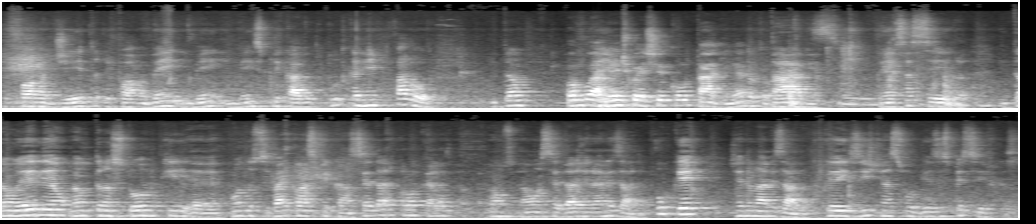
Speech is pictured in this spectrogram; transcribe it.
de forma dita, de forma bem, bem, bem explicado tudo que a gente falou. Então, popularmente conhecido como TAG, né, doutor? TAG, tem essa sigla. Então ele é um, é um transtorno que é, quando se vai classificar a ansiedade, coloca ela é uma ansiedade generalizada. Por que generalizada? Porque existem as fobias específicas.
